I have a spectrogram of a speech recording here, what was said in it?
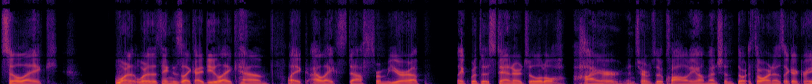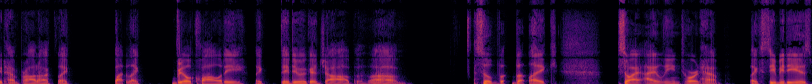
So like one of, one of the things like I do like hemp. Like I like stuff from Europe like where the standards are a little higher in terms of quality. I'll mention Thor- Thorne as like a great hemp product, like but like real quality. Like they do a good job. Um, so, but, but like, so I, I lean toward hemp. Like CBD is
